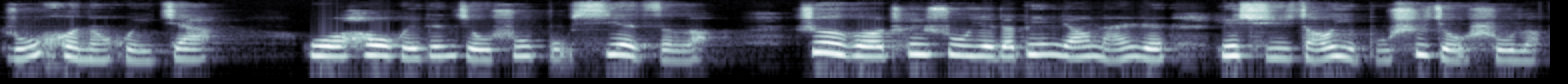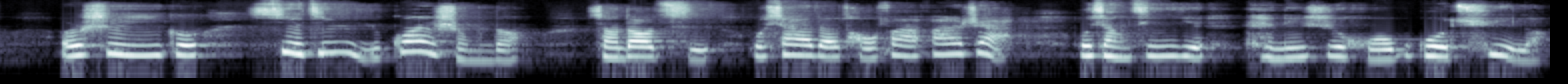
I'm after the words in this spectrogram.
如何能回家？我后悔跟九叔捕蟹子了。这个吹树叶的冰凉男人，也许早已不是九叔了，而是一个蟹金鱼怪什么的。想到此，我吓得头发发炸。我想今夜肯定是活不过去了。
